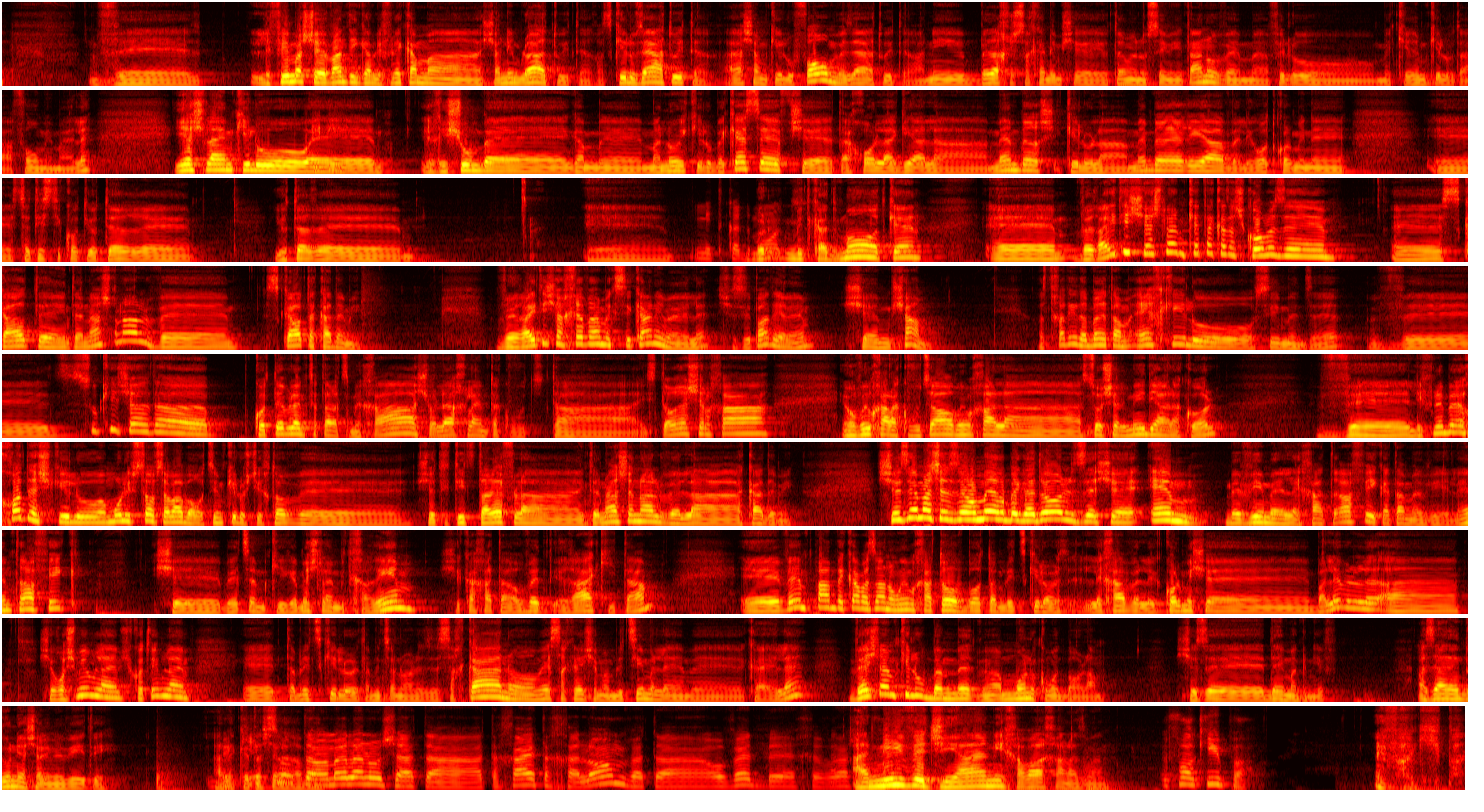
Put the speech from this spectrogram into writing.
ולפי מה שהבנתי, גם לפני כמה שנים לא היה טוויטר, אז כאילו זה היה טוויטר, היה שם כאילו פורום וזה היה טוויטר. אני, בטח יש שחקנים שיותר מנוסים מאיתנו, והם אפילו מכירים כאילו את הפורומים האלה. יש להם כאילו אה, רישום, ב, גם אה, מנוי כאילו בכסף, שאתה יכול להגיע לממבר, כאילו לממבר אריה, ולראות כל מיני אה, סטטיסטיקות יותר, אה, יותר אה, מתקדמות. מתקדמות, כן. אה, וראיתי שיש להם קטע כזה שקוראים לזה סקאוט אינטרנשיונל וסקאוט אקדמי. וראיתי שהחבר'ה המקסיקנים האלה, שסיפרתי עליהם, שהם שם. אז התחלתי לדבר איתם איך כאילו עושים את זה, וסוג כאילו שאתה כותב להם קצת על עצמך, שולח להם את, הקבוצ... את ההיסטוריה שלך, הם עוברים לך על הקבוצה, עוברים לך על ה social media, על הכל. ולפני בערך חודש, כאילו, אמרו לי, טוב, סבבה, רוצים כאילו שתכתוב, אה, שתצטרף ל International ול Academy. שזה מה שזה אומר בגדול, זה שהם מביאים אליך traffic, אתה מביא אליהם traffic, שבעצם, כי גם יש להם מתחרים, שככה אתה עובד רק איתם, והם פעם בכמה זמן אומרים לך, טוב, בוא תמליץ כאילו לך ולכל מי שבלבל, שרושמים להם, שכותבים להם, אה, תמליץ כאילו, תמליץ לנו על איזה שחקן, או יש שחקנים שממליצים עליהם וכאלה, ויש להם כאילו באמת בהמון מקומות בעולם, שזה די מגניב. אז זה הנדוניה שאני מביא איתי. על הקטע של בקיצור, הרבה. אתה אומר לנו שאתה אתה חי את החלום ואתה עובד בחברה... ש- אני וג'יאני, חבל לך על הזמן. איפה הכיפה? איפה הכיפה?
